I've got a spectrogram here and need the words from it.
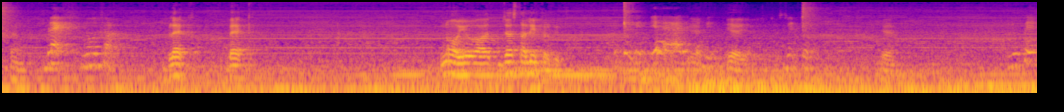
understand. Black, no chart. Black, back. No, you are just a little bit. A Little bit, yeah, a little yeah. bit. Yeah, yeah. Just. Yeah. You pain?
